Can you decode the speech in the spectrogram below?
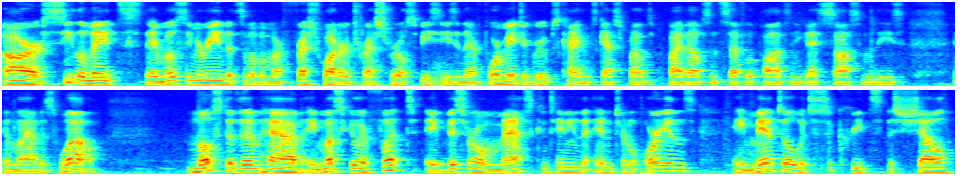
are coelomates. They're mostly marine, but some of them are freshwater and terrestrial species. And there are four major groups, chitons, gastropods, bivalves, and cephalopods. And you guys saw some of these in lab as well. Most of them have a muscular foot, a visceral mass containing the internal organs, a mantle which secretes the shell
